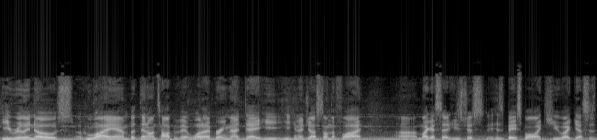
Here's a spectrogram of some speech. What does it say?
he really knows who I am. But then on top of it, what I bring that day, he he can adjust on the fly. Um, like I said, he's just his baseball IQ, I guess, is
